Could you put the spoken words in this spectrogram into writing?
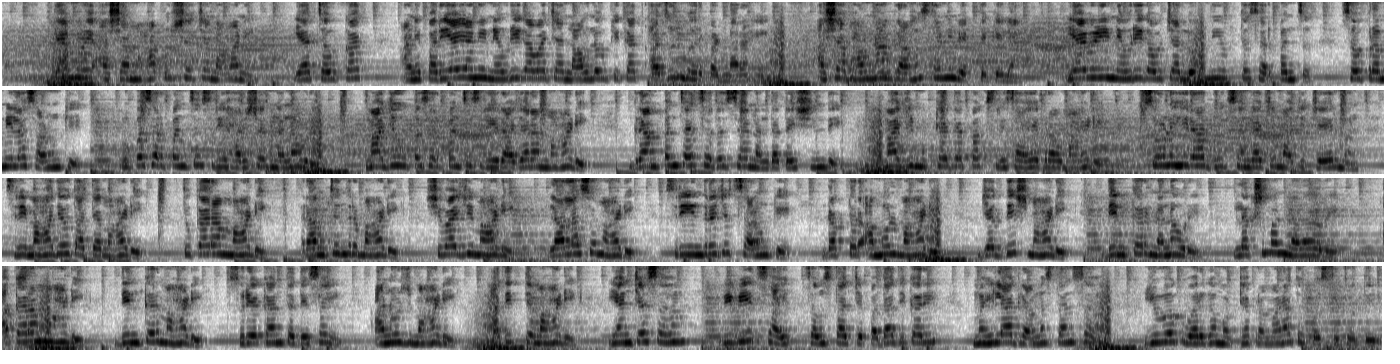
त्यामुळे अशा महापुरुषाच्या नावाने या चौकात आणि पर्यायाने नेवरी गावाच्या नावलौकिकात अजून भर पडणार आहे. अशा भावना ग्रामस्थांनी व्यक्त केल्या. यावेळी नेवरी गावच्या लोकनियुक्त सरपंच सौ प्रमिला साळुंखे उपसरपंच श्री हर्षद ननवरे माजी उपसरपंच श्री राजाराम महाडे ग्रामपंचायत सदस्य नंदाताई शिंदे माजी मुख्याध्यापक श्री साहेबराव महाडे सोनहिरा दूध संघाचे माजी चेअरमन श्री महादेव तात्या महाडिक तुकाराम महाडिक रामचंद्र महाडिक शिवाजी महाडिक लालासो महाडिक श्री इंद्रजित साळुंके डॉक्टर अमोल महाडिक जगदीश महाडिक दिनकर ननवरे लक्ष्मण ननवरे आकाराम महाडिक दिनकर महाडिक सूर्यकांत देसाई अनुज महाडिक आदित्य महाडिक यांच्यासह विविध साहित्य संस्थांचे पदाधिकारी महिला ग्रामस्थांसह युवक वर्ग मोठ्या प्रमाणात उपस्थित होते.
